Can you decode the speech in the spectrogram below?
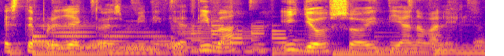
Este proyecto es mi iniciativa y yo soy Diana Valeria.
